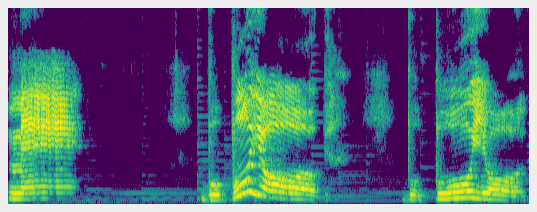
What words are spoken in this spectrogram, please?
me. Bubuyog, bubuyog. Tipo, bu, buyog.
